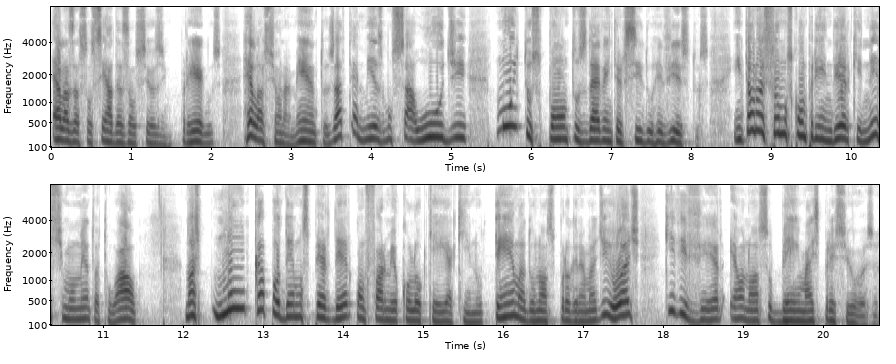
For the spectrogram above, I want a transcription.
elas associadas aos seus empregos, relacionamentos, até mesmo saúde, muitos pontos devem ter sido revistos. Então nós vamos compreender que neste momento atual, nós nunca podemos perder, conforme eu coloquei aqui no tema do nosso programa de hoje, que viver é o nosso bem mais precioso.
